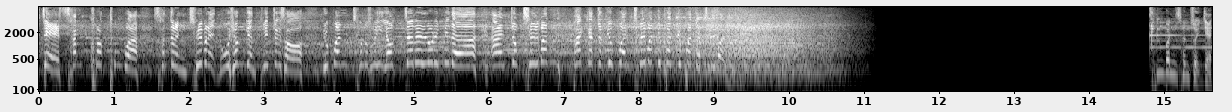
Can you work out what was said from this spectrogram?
이제 3코너 통과 선두는 7번의 노형균 뒤쪽에서 6번 천우성이 역전을 노립니다. 안쪽 7번 바깥쪽 6번 7번 6번 6번과 7번 삼번 선수 이제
